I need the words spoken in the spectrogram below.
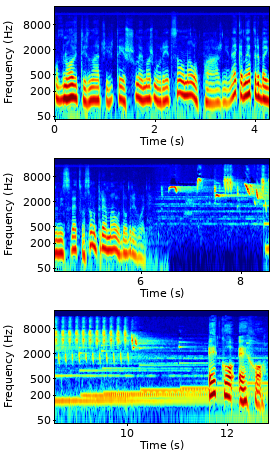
obnoviti, znači te šume možemo urediti, samo malo pažnje. Nekad ne trebaju ni sredstva, samo treba malo dobre volje. Eko Eho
